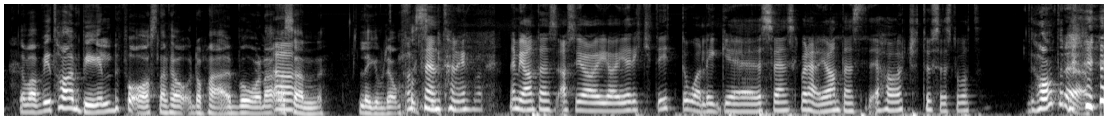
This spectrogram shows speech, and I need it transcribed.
Det var, vi tar en bild på oss när vi har de här boorna Ja. och sen lägger vi på Och sen tar ni på... Nej men jag har inte ens, alltså jag, jag är riktigt dålig eh, svensk på det här. Jag har inte ens hört Tusses låt. Du har inte det?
